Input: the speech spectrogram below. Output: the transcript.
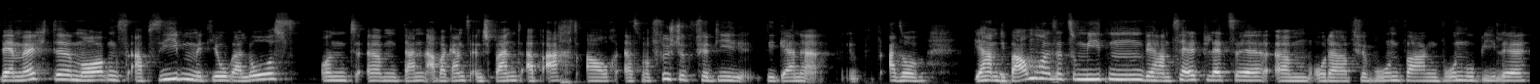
Wer möchte, morgens ab 7 mit Yoga los und ähm, dann aber ganz entspannt ab 8 auch erstmal Frühstück für die, die gerne, also wir haben die Baumhäuser zu mieten, wir haben Zeltplätze ähm, oder für Wohnwagen, Wohnmobile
